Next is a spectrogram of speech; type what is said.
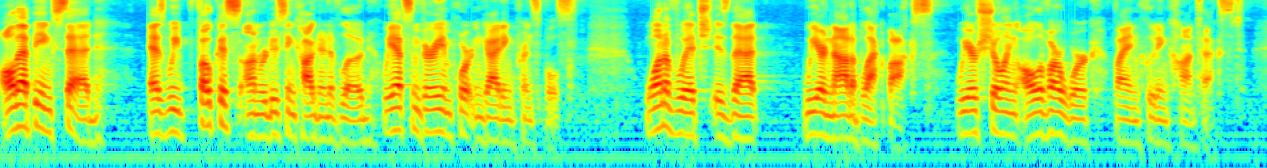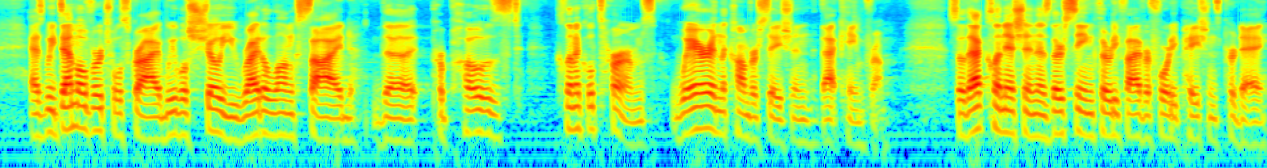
All that being said, as we focus on reducing cognitive load, we have some very important guiding principles. One of which is that we are not a black box. We are showing all of our work by including context. As we demo Virtual Scribe, we will show you right alongside the proposed clinical terms where in the conversation that came from. So that clinician, as they're seeing 35 or 40 patients per day,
